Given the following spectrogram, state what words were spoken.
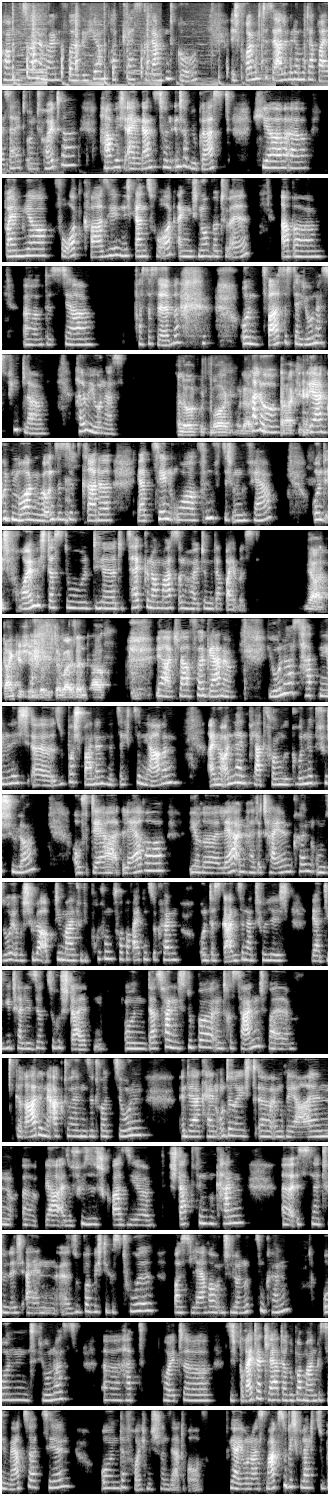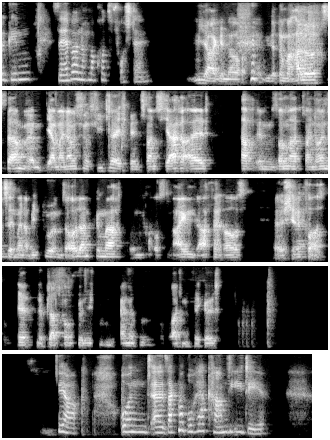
Willkommen zu einer neuen Folge hier im Podcast Gedanken to Go. Ich freue mich, dass ihr alle wieder mit dabei seid und heute habe ich einen ganz tollen Interviewgast hier äh, bei mir vor Ort quasi, nicht ganz vor Ort, eigentlich nur virtuell, aber äh, das ist ja fast dasselbe. Und zwar ist es der Jonas Fiedler. Hallo Jonas. Hallo, guten Morgen oder Hallo. Guten Tag. Ja, guten Morgen. Bei uns ist jetzt gerade ja, 10.50 Uhr ungefähr. Und ich freue mich, dass du dir die Zeit genommen hast und heute mit dabei bist. Ja, danke schön, dass ich dabei sein darf. Ja, klar, voll gerne. Jonas hat nämlich äh, super spannend mit 16 Jahren eine Online-Plattform gegründet für Schüler, auf der Lehrer ihre Lehrinhalte teilen können, um so ihre Schüler optimal für die Prüfung vorbereiten zu können und das Ganze natürlich ja, digitalisiert zu gestalten. Und das fand ich super interessant, weil gerade in der aktuellen Situation in der kein Unterricht äh, im realen, äh, ja, also physisch quasi stattfinden kann, äh, ist natürlich ein äh, super wichtiges Tool, was Lehrer und Schüler nutzen können. Und Jonas äh, hat heute sich bereit erklärt, darüber mal ein bisschen mehr zu erzählen. Und da freue ich mich schon sehr drauf. Ja, Jonas, magst du dich vielleicht zu Beginn selber noch mal kurz vorstellen? Ja, genau. Wie gesagt, nochmal Hallo zusammen. Ähm, ja, mein Name ist Jonas Fiedler, ich bin 20 Jahre alt, habe im Sommer 2019 mein Abitur im Sauerland gemacht und aus dem eigenen Graf heraus äh, ShareForce.net, eine Plattform für die Prüfungsvorbereitung entwickelt. Ja, und äh, sag mal, woher kam die Idee?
